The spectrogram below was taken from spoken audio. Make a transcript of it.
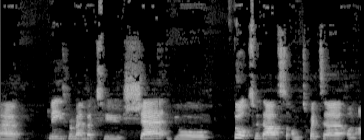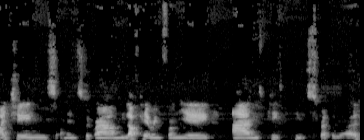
uh, please remember to share your thoughts with us on Twitter, on iTunes, on Instagram. We love hearing from you, and please please spread the word.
